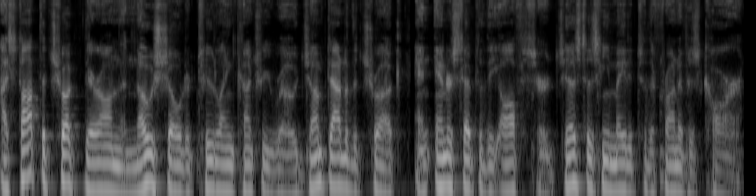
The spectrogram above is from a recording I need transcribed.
I stopped the truck there on the no shoulder two lane country road, jumped out of the truck, and intercepted the officer just as he made it to the front of his car.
